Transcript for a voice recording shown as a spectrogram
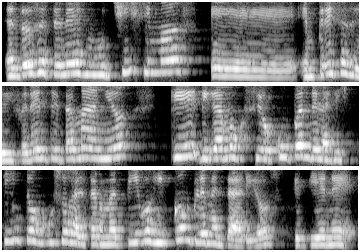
Entonces tenés muchísimas empresas de diferente tamaño que, digamos, se ocupan de los distintos usos alternativos y complementarios que tiene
